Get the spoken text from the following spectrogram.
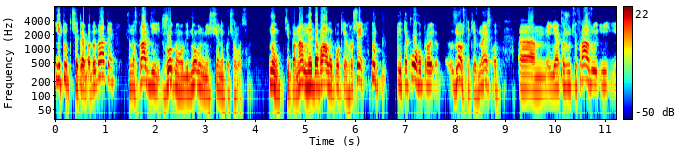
І тут ще треба додати, що насправді жодного відновлення ще не почалося. Ну, типа, нам не давали поки грошей. Ну і такого про знов ж таки, знаєш, от е, я кажу цю фразу, і, і,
